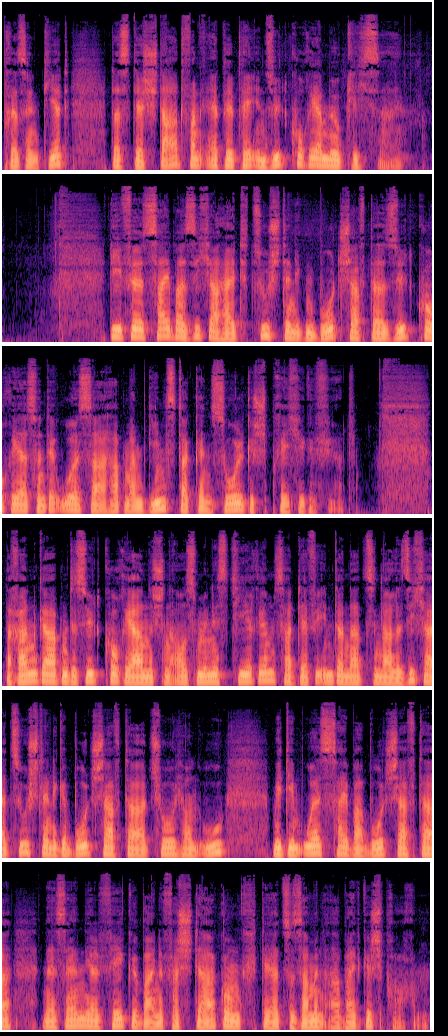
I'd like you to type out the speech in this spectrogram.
präsentiert, dass der Start von Apple Pay in Südkorea möglich sei. Die für Cybersicherheit zuständigen Botschafter Südkoreas und der USA haben am Dienstag in Seoul Gespräche geführt. Nach Angaben des südkoreanischen Außenministeriums hat der für internationale Sicherheit zuständige Botschafter Cho Hyun-woo mit dem US-Cyberbotschafter Nathaniel Fake über eine Verstärkung der Zusammenarbeit gesprochen.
